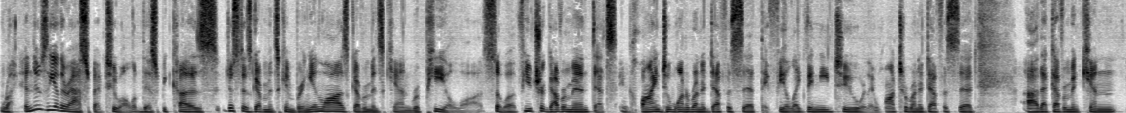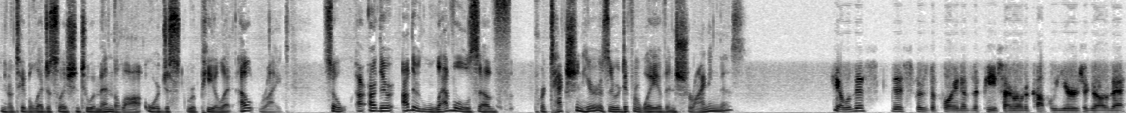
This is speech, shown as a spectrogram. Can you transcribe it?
Right. And there's the other aspect to all of this because just as governments can bring in laws, governments can repeal laws. So a future government that's inclined to want to run a deficit, they feel like they need to or they want to run a deficit, uh, that government can you know table legislation to amend the law or just repeal it outright. So, are, are there other levels of protection here? Is there a different way of enshrining this? Yeah, well, this this was the point of the piece I wrote a couple years ago that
